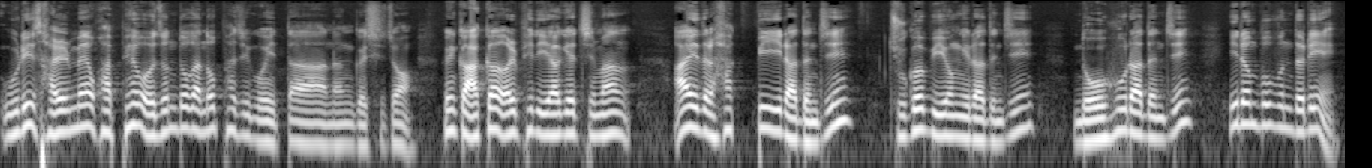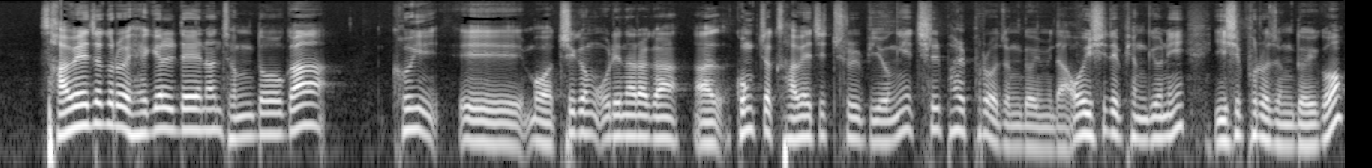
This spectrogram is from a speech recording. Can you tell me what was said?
우리 삶의 화폐 의존도가 높아지고 있다는 것이죠. 그러니까 아까 얼핏 이야기했지만 아이들 학비라든지 주거 비용이라든지 노후라든지 이런 부분들이 사회적으로 해결되는 정도가 거의 이 뭐 지금 우리나라가 아 공적 사회 지출 비용이 7, 8% 정도입니다. OECD 평균이 20% 정도이고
